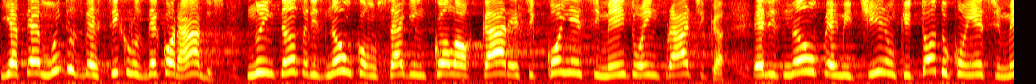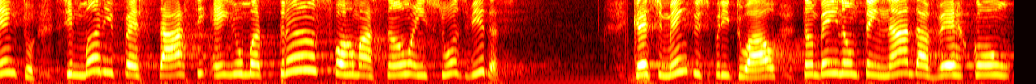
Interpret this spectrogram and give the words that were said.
e até muitos versículos decorados. No entanto, eles não conseguem colocar esse conhecimento em prática. Eles não permitiram que todo o conhecimento se manifestasse em uma transformação em suas vidas. Crescimento espiritual também não tem nada a ver com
